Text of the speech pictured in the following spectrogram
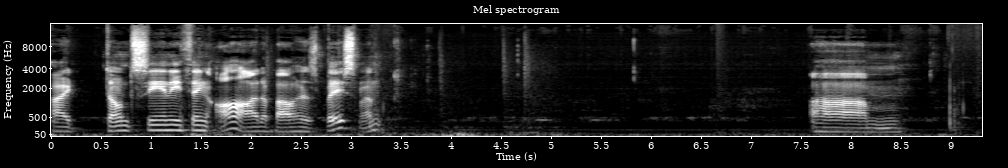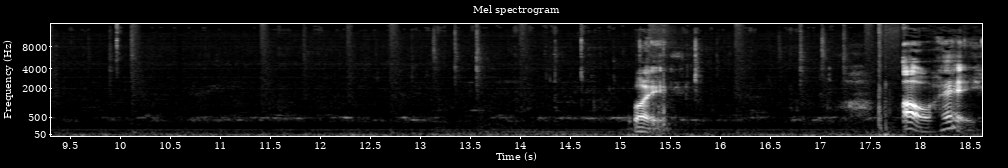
I don't see anything odd about his basement. Um. Wait. Oh, hey.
